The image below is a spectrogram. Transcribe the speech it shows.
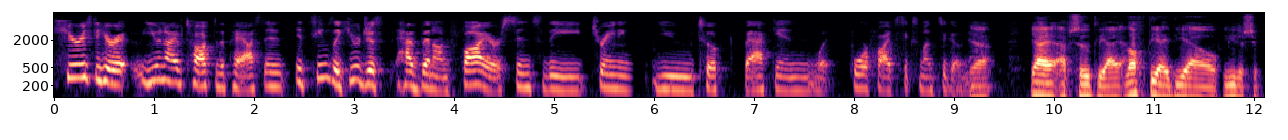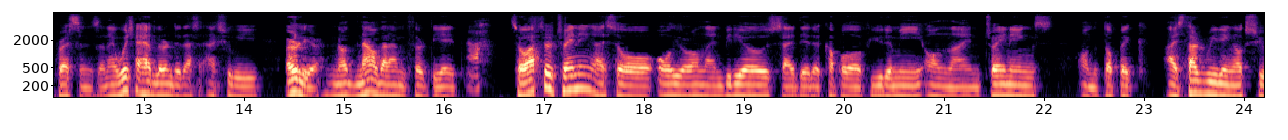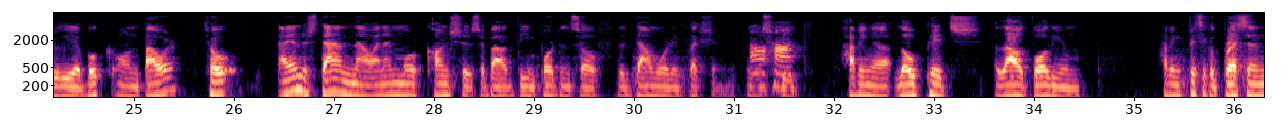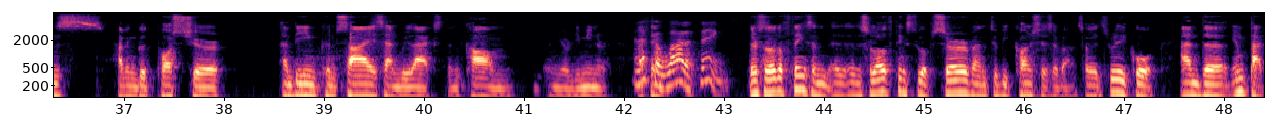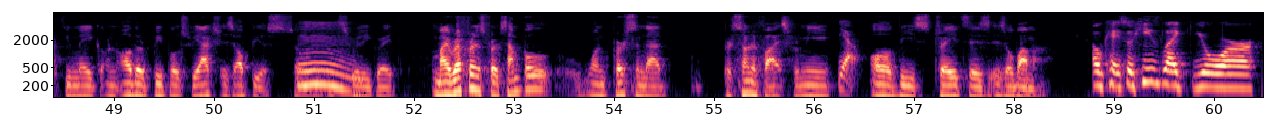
curious to hear it. You and I have talked in the past, and it seems like you just have been on fire since the training you took back in what four, five, six months ago now. Yeah. Yeah, absolutely. I love the idea of leadership presence, and I wish I had learned it actually earlier. Not now that I'm 38. Ah. So after training, I saw all your online videos. I did a couple of Udemy online trainings on the topic. I started reading actually a book on power. So I understand now, and I'm more conscious about the importance of the downward inflection when uh-huh. you speak. Having a low pitch, a loud volume, having physical presence, having good posture and being concise and relaxed and calm in your demeanor. And that's a lot of things. There's a lot of things, and uh, there's a lot of things to observe and to be conscious about. So it's really cool, and the impact you make on other people's reaction is obvious. So mm. it's really great. My reference, for example, one person that personifies for me yeah. all of these traits is is Obama. Okay, so he's like your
